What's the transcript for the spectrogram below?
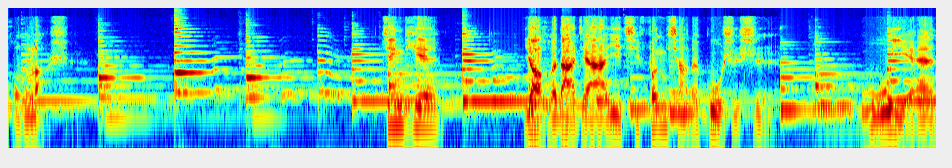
洪老师。今天要和大家一起分享的故事是《无言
